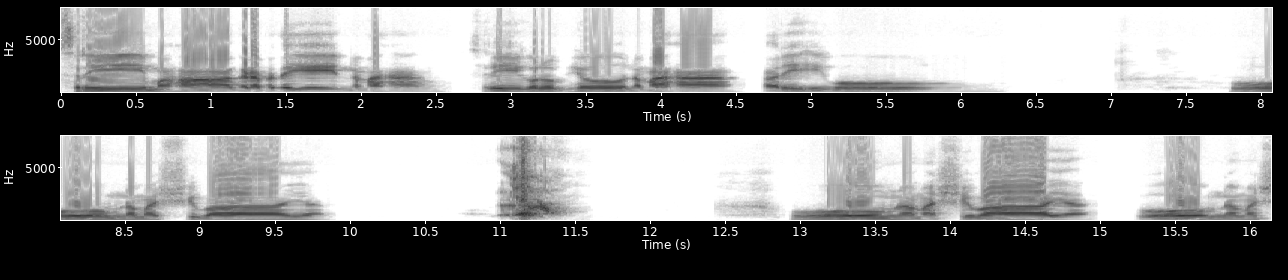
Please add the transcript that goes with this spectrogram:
ಶ್ರೀ ಮಹಾಗಣಪತಯೇ ನಮಃ ಶ್ರೀ ಗುರುಭ್ಯೋ ನಮಃ ಹರಿ ಓಂ ಓಂ ನಮಃ ಶಿವಾಯ ಓಂ ನಮಃ ಶಿವಾಯ ಓಂ ನಮಃ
